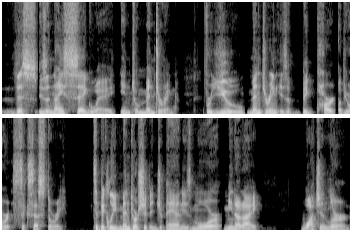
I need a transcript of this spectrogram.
This is a nice segue into mentoring. For you, mentoring is a big part of your success story. Typically, mentorship in Japan is more minarai, watch and learn,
